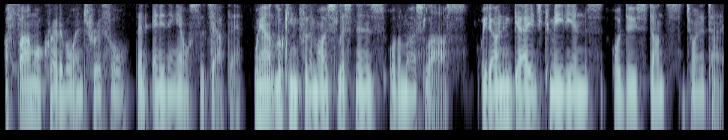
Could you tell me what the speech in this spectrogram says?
are far more credible and truthful than anything else that's out there. We aren't looking for the most listeners or the most laughs. We don't engage comedians or do stunts to entertain.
